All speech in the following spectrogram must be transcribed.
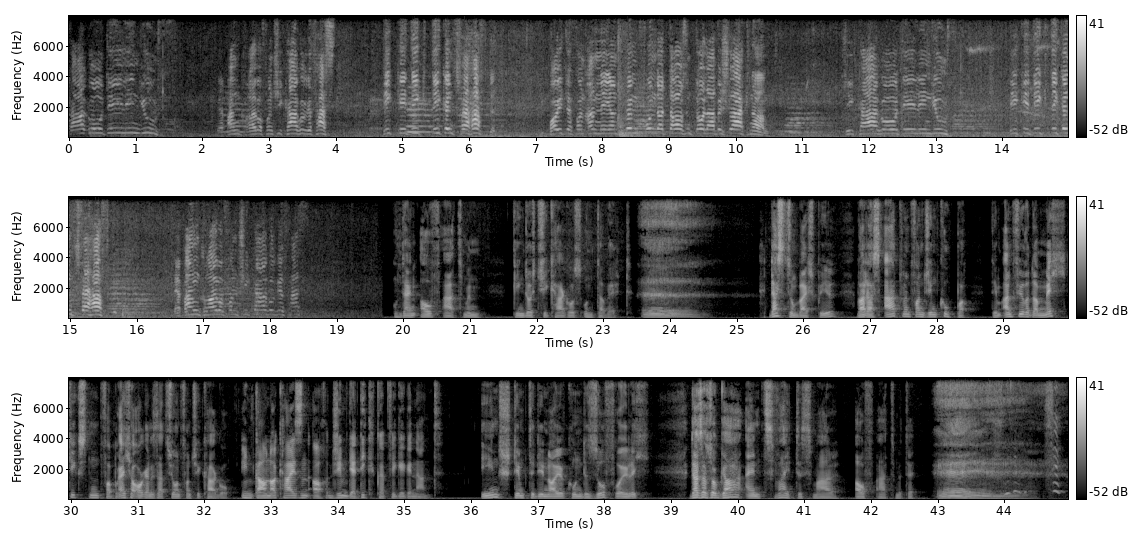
Chicago Daily News. Der Bankräuber von Chicago gefasst. Dickie Dick Dickens verhaftet. Die Beute von annähernd 500.000 Dollar beschlagnahmt. Chicago Daily News. Dickie Dick Dickens verhaftet. Der Bankräuber von Chicago gefasst. Und ein Aufatmen ging durch Chicagos Unterwelt. Das zum Beispiel war das Atmen von Jim Cooper, dem Anführer der mächtigsten Verbrecherorganisation von Chicago. In Gaunerkreisen auch Jim der Dickköpfige genannt. Ihn stimmte die neue Kunde so fröhlich, dass er sogar ein zweites Mal aufatmete.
